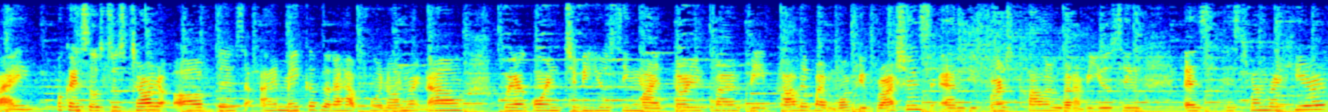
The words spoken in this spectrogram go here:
bye. Okay so to start off this eye makeup that i have going on right now. We are going to be using my 35b palette by morphe brushes and the first color we're going to be using is this one right here.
